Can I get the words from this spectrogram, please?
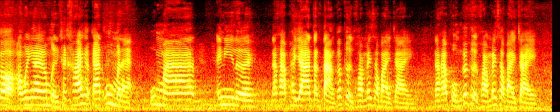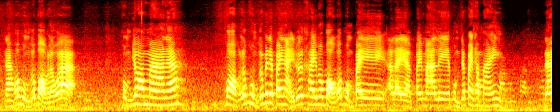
ก็เอาง่ายๆก็เหมือนคล้ายๆ กับการอุ้มมาแหละ อุ้มมาไอ้นี่เลยนะครับ พยานต่างๆ ก็เกิดความไม่สบายใจนะครับ ผมก็เกิดความไม่สบายใจนะ เพราะผมก็บอกแล้วว่า ผมยอมมานะ บอกแล้วผมก็ไม่ได้ไปไหนด้วยใครมาบอกว่าผมไปอะไรอะไปมาเลผมจะไปทำไมนะ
